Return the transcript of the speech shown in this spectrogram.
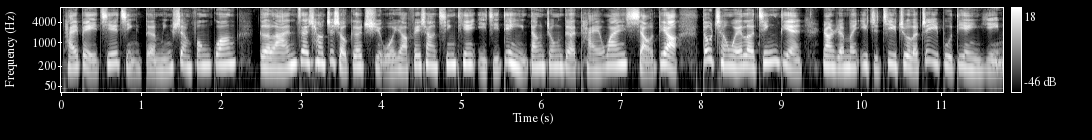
台北街景的名胜风光。葛兰在唱这首歌曲《我要飞上青天》，以及电影当中的台湾小调，都成为了经典，让人们一直记住了这一部电影。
